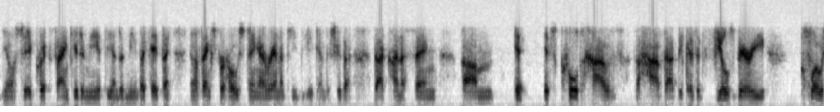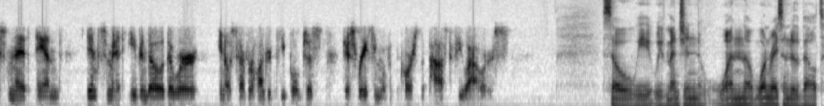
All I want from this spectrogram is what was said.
you know say a quick thank you to me at the end of me, like hey, th- you know thanks for hosting. I ran a PB again this year. That that kind of thing. Um, it it's cool to have to have that because it feels very close knit and intimate, even though there were you know several hundred people just just racing over the course of the past few hours. So we we've mentioned one one race under the belt,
